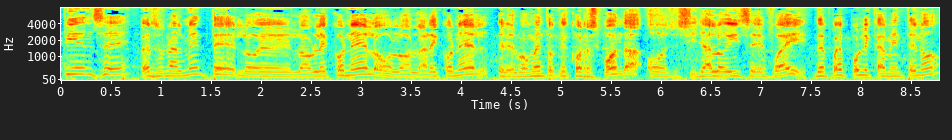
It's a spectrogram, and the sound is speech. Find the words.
piense personalmente lo, eh, lo hablé con él o lo hablaré con él en el momento que corresponda o si ya lo hice fue ahí. Después públicamente no.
